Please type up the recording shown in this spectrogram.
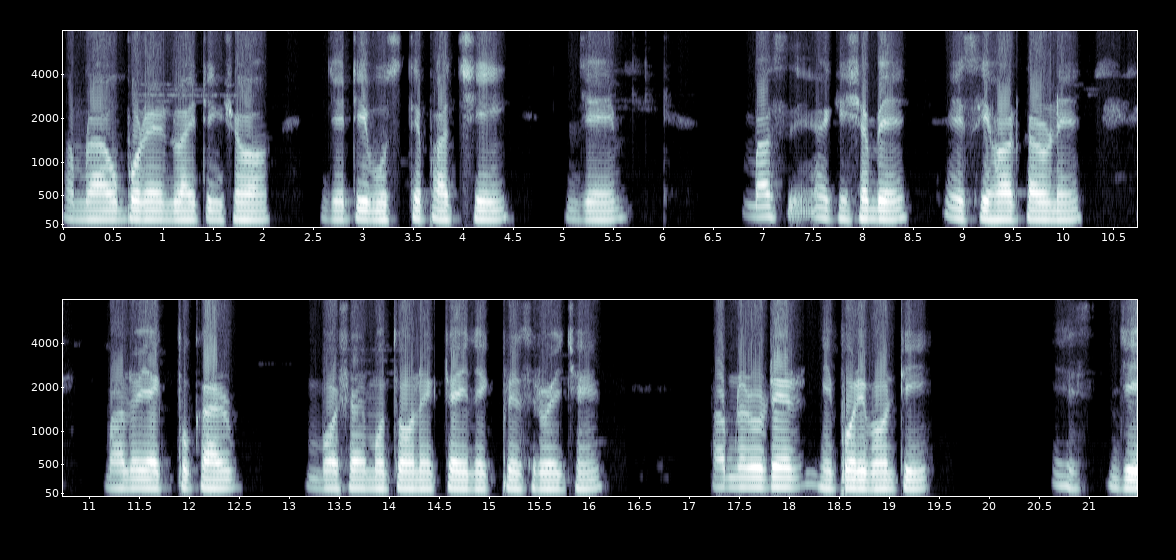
আমরা উপরের লাইটিং সহ যেটি বুঝতে পারছি যে বাস এক হিসাবে এসি হওয়ার কারণে ভালোই এক প্রকার বসার মতো অনেকটাই লেগ প্রেস রয়েছে। পাবনা রোডের এই পরিবহনটি যে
